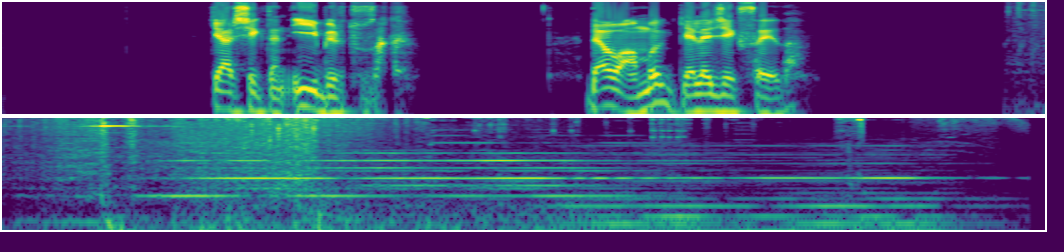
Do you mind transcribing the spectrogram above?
Gerçekten iyi bir tuzak. Devamı gelecek sayıda.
